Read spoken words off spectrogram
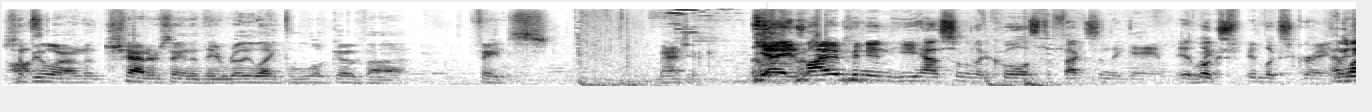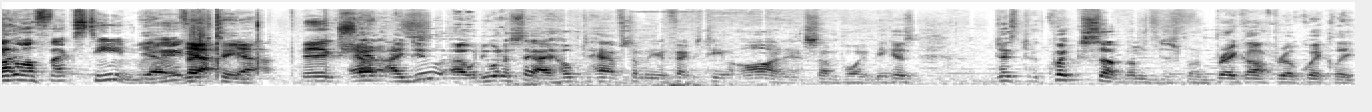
Some people are on the chat are saying that they really like the look of uh, Fate's magic. Yeah, in my opinion, he has some of the coolest effects in the game. It looks it looks great. Way to go effects team, Yeah, right? yeah, effects team. yeah, big And. I do, I do you want to say, I hope to have some of the effects team on at some point because just a quick sub. I'm just going to break off real quickly.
